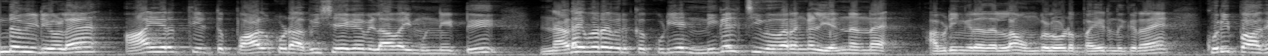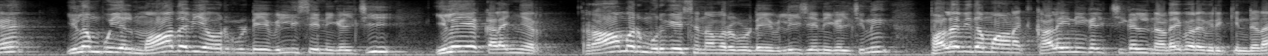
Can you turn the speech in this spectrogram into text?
இந்த வீடியோவில் ஆயிரத்தி எட்டு பால்குட அபிஷேக விழாவை முன்னிட்டு நடைபெறவிருக்கக்கூடிய நிகழ்ச்சி விவரங்கள் என்னென்ன? அப்படிங்கிறதெல்லாம் உங்களோட பகிர்ந்துக்கிறேன். குறிப்பாக இளம்புயல் மாதவி அவர்களுடைய வில்லிசை நிகழ்ச்சி இளைய கலைஞர் ராமர் முருகேசன் அவர்களுடைய வில்லிசை நிகழ்ச்சின்னு பலவிதமான கலை நிகழ்ச்சிகள் நடைபெறவிருக்கின்றன.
